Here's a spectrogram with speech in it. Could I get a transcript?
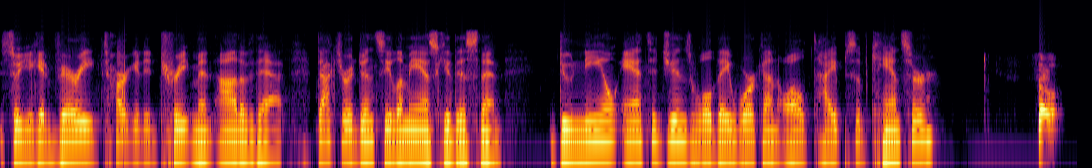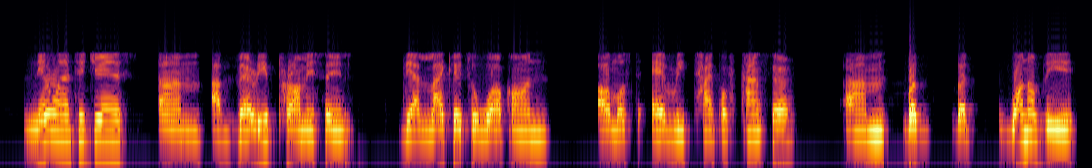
So you get very targeted treatment out of that. Dr. Odunsi, let me ask you this then. Do neoantigens, will they work on all types of cancer? So neoantigens um, are very promising. They are likely to work on almost every type of cancer. Um, but but one of the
